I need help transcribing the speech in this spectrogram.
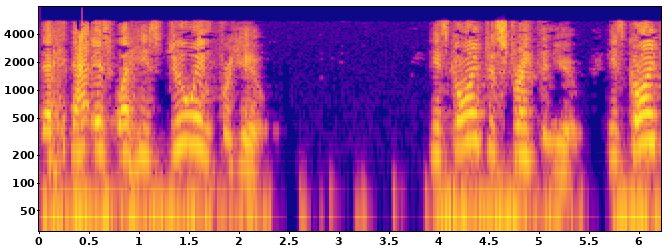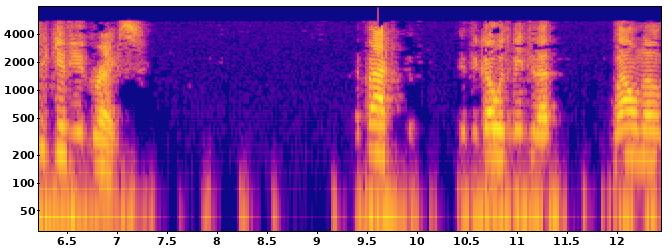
that that is what He's doing for you. He's going to strengthen you. He's going to give you grace. In fact, if you go with me to that well-known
